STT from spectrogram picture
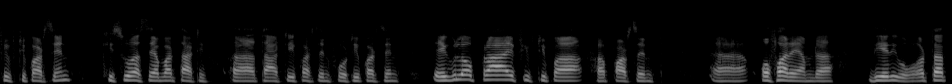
ফিফটি পার্সেন্ট কিছু আছে আবার thirty thirty percent forty percent এগুলো প্রায় ফিফটি পার্সেন্ট অফারে আমরা দিয়ে দিব। অর্থাৎ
